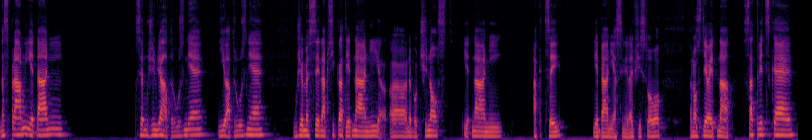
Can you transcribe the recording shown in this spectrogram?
na správné jednání se můžeme dělat různě, dívat různě. Můžeme si například jednání uh, nebo činnost jednání akci, jednání asi nejlepší slovo, rozdělit na satvické,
